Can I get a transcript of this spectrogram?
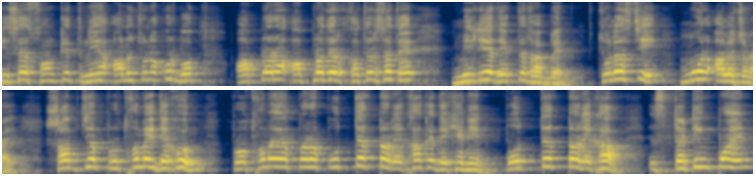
বিশেষ সংকেত নিয়ে আলোচনা করব। আপনারা আপনাদের হাতের সাথে মিলিয়ে দেখতে থাকবেন। চলে আসছি মূল আলোচনায়। সবচেয়ে প্রথমেই দেখুন প্রথমে আপনারা প্রত্যেকটা রেখাকে দেখে নিন। প্রত্যেকটা রেখা স্টার্টিং পয়েন্ট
